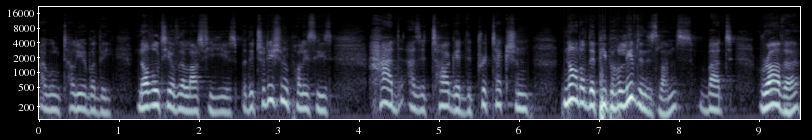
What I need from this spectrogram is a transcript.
I will tell you about the novelty of the last few years. But the traditional policies had as a target the protection not of the people who lived in the slums, but rather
